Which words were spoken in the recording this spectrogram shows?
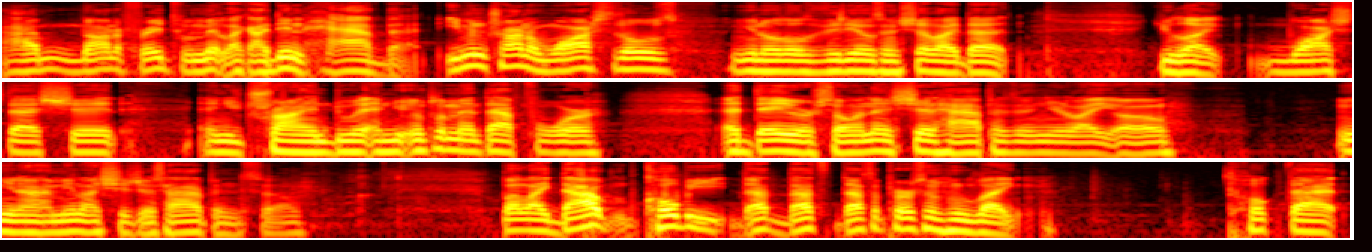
i'm not afraid to admit like i didn't have that even trying to watch those you know those videos and shit like that you like watch that shit and you try and do it and you implement that for a day or so and then shit happens and you're like oh you know what i mean? Like shit just happens so. But like that kobe that that's that's a person who like took that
